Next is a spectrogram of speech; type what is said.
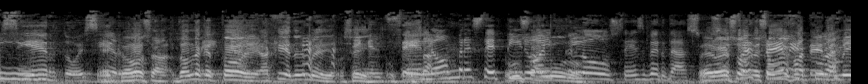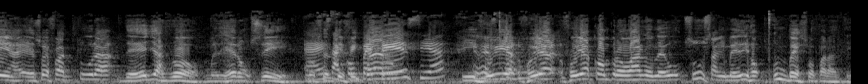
es cierto, es cierto. cosa? ¿Dónde que estoy? Aquí en el medio. Sí. el, el, hombre se tiró el closet, es verdad. Susan. Pero eso, eso no es factura mía, eso es factura de ellas dos. Me dijeron sí. Lo esa competencia. Y fui a, fui, a, fui a comprobar donde Susan y me dijo un beso para ti.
